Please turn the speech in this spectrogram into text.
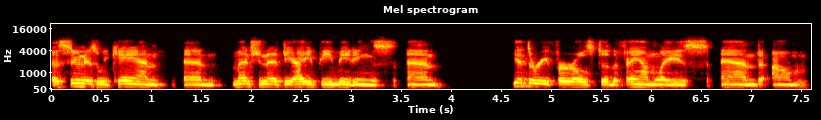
as soon as we can and mention it at the IEP meetings and get the referrals to the families and um,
